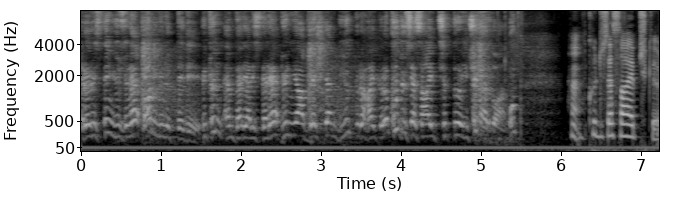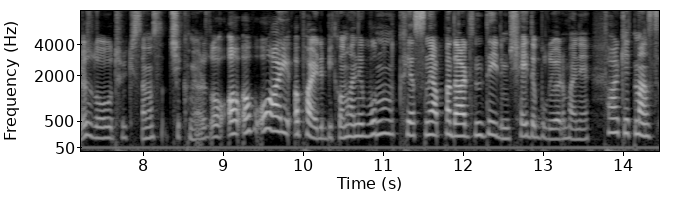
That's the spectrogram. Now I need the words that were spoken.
Teröristin yüzüne one minute dediği bütün emperyalistlere dünya beşten büyüktür haykırıp Kudüs'e sahip çıktığı için Erdoğan. Bu Ha, Kudüs'e sahip çıkıyoruz. Doğu Türkistan'a çıkmıyoruz. O, o, o, ay, apayrı bir konu. Hani bunun kıyasını yapma derdinde değilim. Şey de buluyorum hani fark etmez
